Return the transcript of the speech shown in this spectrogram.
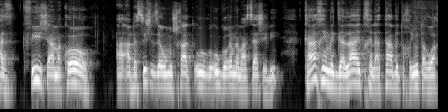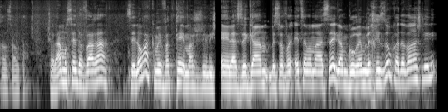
אז כפי שהמקור, הבסיס של זה הוא מושחת, הוא, הוא גורם למעשה השלי, כך היא מגלה את תחילתה בתוכיות הרוח הרסה אותה. כשאדם עושה דבר רע, זה לא רק מבטא משהו שלילי, אלא זה גם, בסוף עצם המעשה, גם גורם לחיזוק הדבר השלילי.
